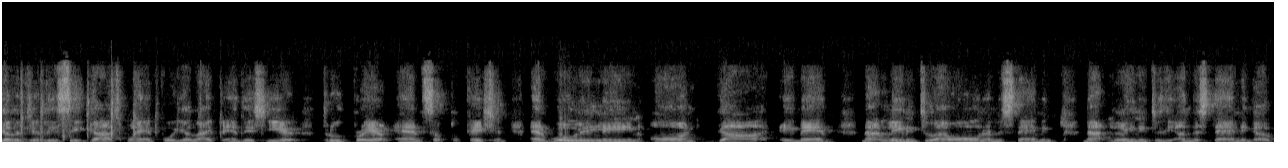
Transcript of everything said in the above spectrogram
diligently seek God's plan for your life in this year through prayer and supplication and wholly lean on God. Amen. Not leaning to our own understanding, not leaning to the understanding of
